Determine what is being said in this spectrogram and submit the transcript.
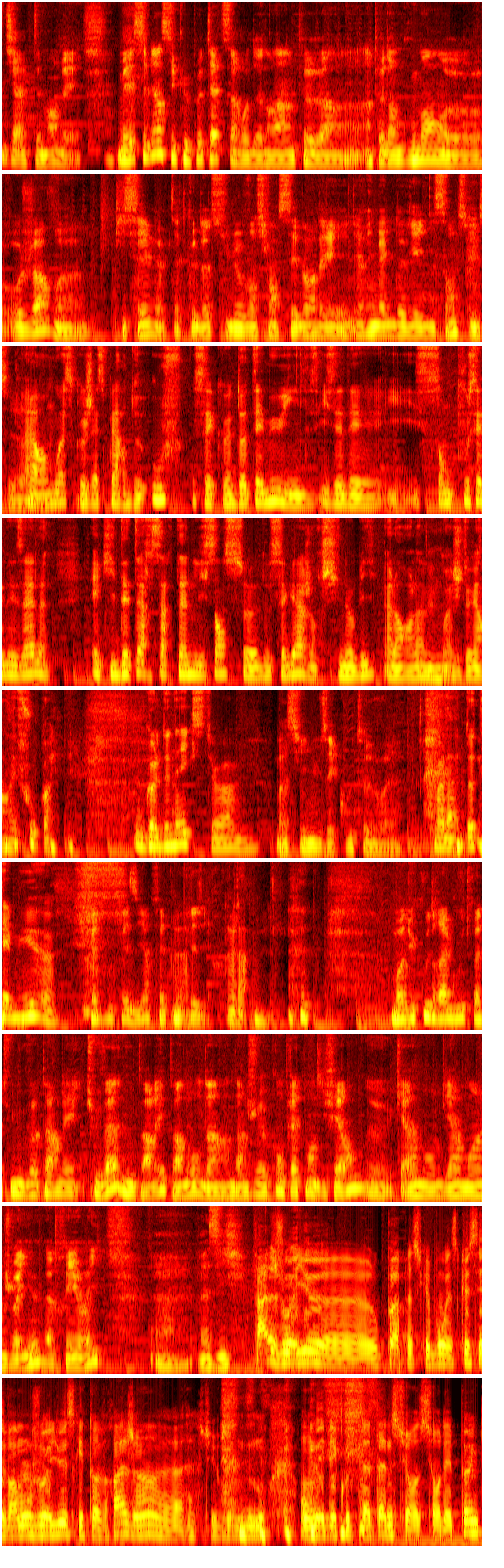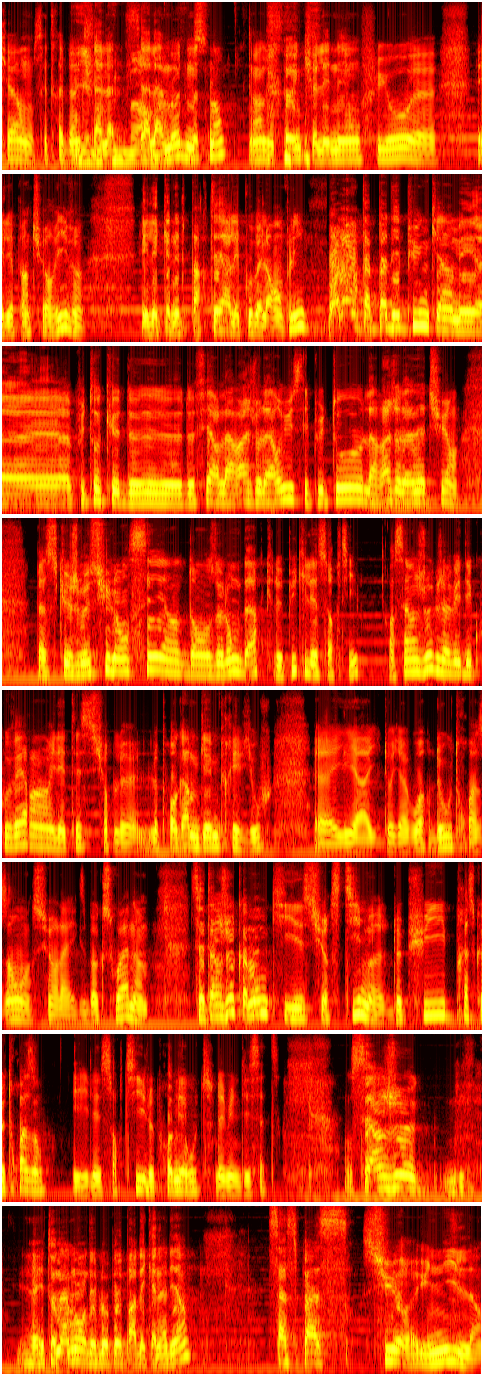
directement, mais, mais c'est bien, c'est que peut-être ça redonnera un peu, un, un peu d'engouement au, au genre. Qui sait, peut-être que d'autres studios vont se lancer dans des, des remakes de vieilles licences, on ne sait jamais. Alors moi, ce que j'espère de ouf, c'est que Dotemu, ils, ils, aient des, ils se sentent pousser des ailes et qu'ils déterrent certaines licences euh, de Sega, genre Shinobi. Alors là, mais moi, je deviendrais fou, quoi. Ou Golden Axe, tu vois. Bah, s'ils nous écoutent, euh, voilà. Voilà, Dotemu, euh, Faites-vous plaisir, faites-nous Voilà. plaisir. voilà. Bon, du coup, Dragou, toi, tu nous vas parler, tu vas nous parler, pardon, d'un d'un jeu complètement différent, euh, carrément bien moins joyeux, a priori. Euh, Vas-y. Enfin, joyeux euh, ou pas, parce que bon, est-ce que c'est vraiment joyeux Street of Rage hein, euh, on, met des coups de tatane sur, sur des punks, hein, on sait très bien que c'est à, la- à hein, mode maintenant, hein, les punks, les néons fluo euh, et les peintures vives, et les canettes par terre, les poubelles remplies. Bon là, on tape pas des punks, hein, mais plutôt que de, de faire la rage de la rue, c'est plutôt la rage de la nature. Parce que je me suis lancé hein, dans The Long Dark depuis qu'il est sorti. C'est un jeu que j'avais découvert, hein, il était sur le, programme Game Preview. Euh, il, doit y avoir deux ou trois ans sur la Xbox One. C'est un jeu quand même qui est sur Steam depuis presque trois ans. Il est sorti le 1er août 2017. C'est un jeu étonnamment développé par des Canadiens. Ça se passe sur une île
